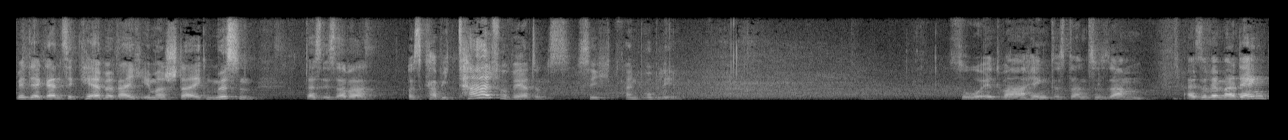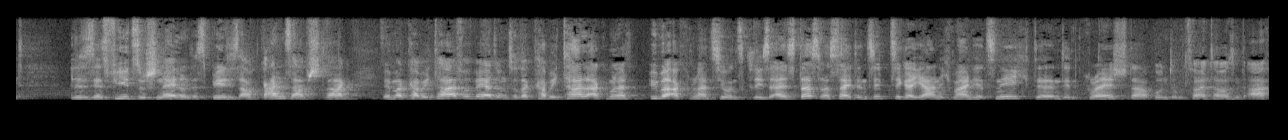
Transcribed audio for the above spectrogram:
wird der ganze Care-Bereich immer steigen müssen. Das ist aber aus Kapitalverwertungssicht ein Problem. So etwa hängt es dann zusammen. Also wenn man denkt, das ist jetzt viel zu schnell und das Bild ist auch ganz abstrakt, wenn man Kapitalverwertungs- oder Kapitalüberakkumulationskrise als das, was seit den 70er Jahren, ich meine jetzt nicht den Crash da rund um 2008,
